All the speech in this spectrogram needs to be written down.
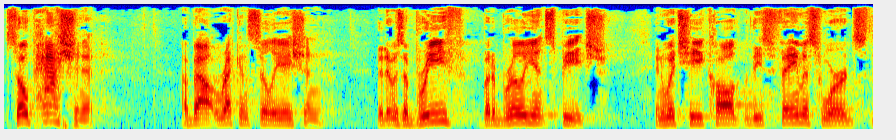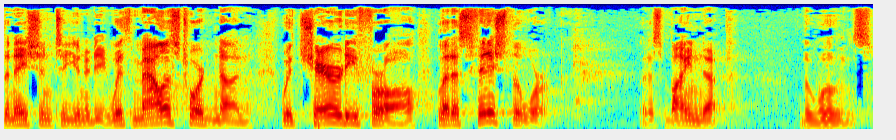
so passionate about reconciliation that it was a brief but a brilliant speech in which he called these famous words the nation to unity. With malice toward none, with charity for all, let us finish the work. Let us bind up the wounds.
